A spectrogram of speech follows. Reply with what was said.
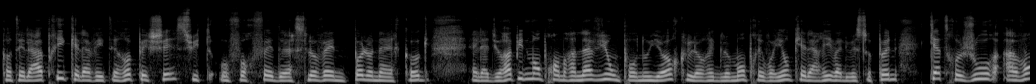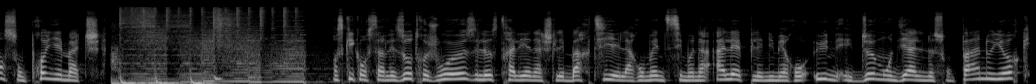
quand elle a appris qu'elle avait été repêchée suite au forfait de la Slovène Polona Erkog. Elle a dû rapidement prendre un avion pour New York, le règlement prévoyant qu'elle arrive à l'US Open quatre jours avant son premier match. En ce qui concerne les autres joueuses, l'Australienne Ashley Barty et la Roumaine Simona Alep, les numéros 1 et 2 mondiales, ne sont pas à New York,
